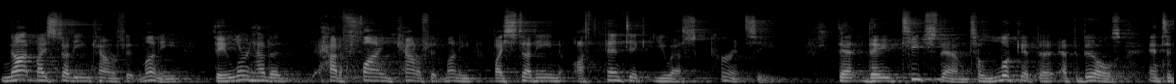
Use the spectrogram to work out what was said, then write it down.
not by studying counterfeit money. They learn how to, how to find counterfeit money by studying authentic US currency that they teach them to look at the, at the bills and to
